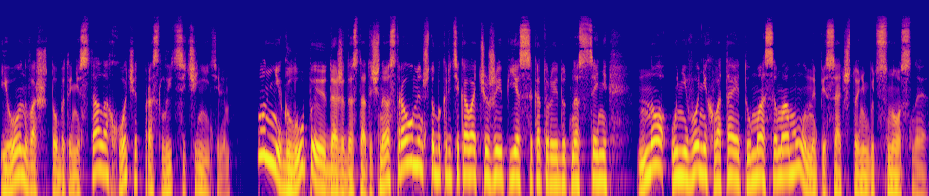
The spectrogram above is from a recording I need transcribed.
и он во что бы то ни стало хочет прослыть сочинителем. Он не глупый, даже достаточно остроумен, чтобы критиковать чужие пьесы, которые идут на сцене, но у него не хватает ума самому написать что-нибудь сносное.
